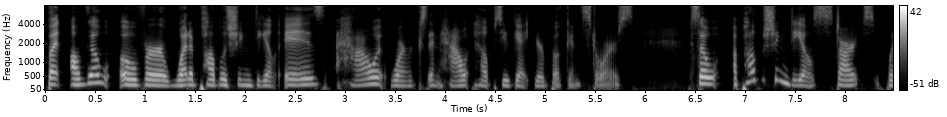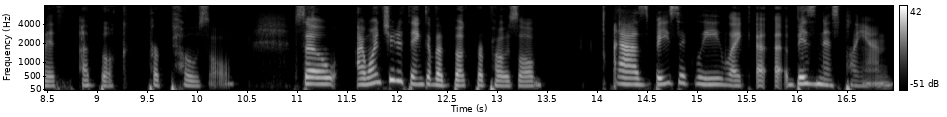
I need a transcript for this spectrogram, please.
But I'll go over what a publishing deal is, how it works, and how it helps you get your book in stores. So, a publishing deal starts with a book proposal. So, I want you to think of a book proposal as basically like a, a, business plan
